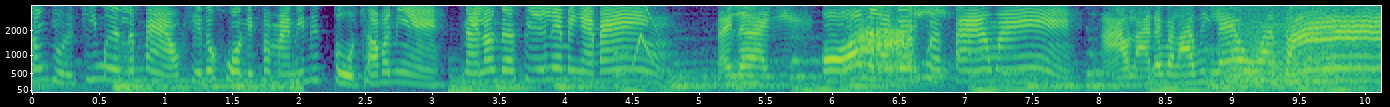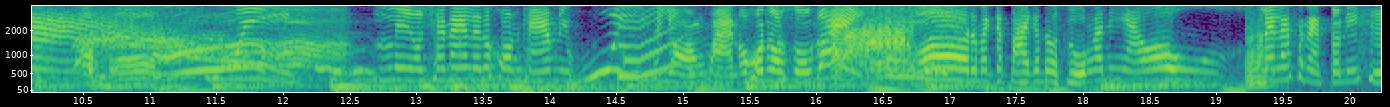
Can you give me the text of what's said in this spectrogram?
ต้องอยู่ในที่มืดหรือเปล่าโอเคทุกคนนี่ประมาณนี้นี่ตูดเขาปะเนี่ยไหนลองเดินซีเรียนเป็นไงบ้างได้เลยอ๋อเวลาเดินเปิดตามาเอาล่ะได้เวลาวิ่งแล้ววาซาอุ้ยเร็วชนะเลยทุกคนครับนี่หุยสยองขวัญโอ้โหโดดสูงด้วยโอ้ทำไมกระต่ายกระโดดสูงอันนี้โอ้ และลักษณะตัวนี้คือ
